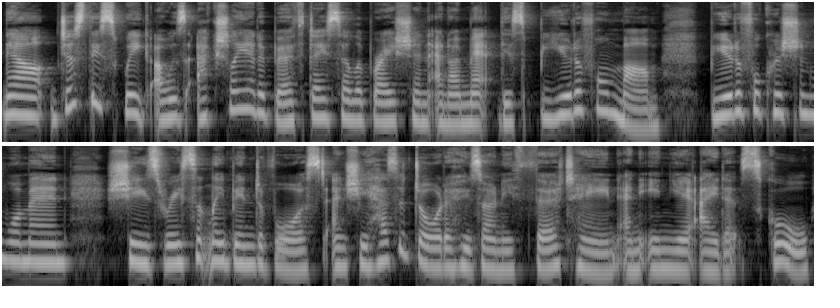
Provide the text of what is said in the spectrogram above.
Now, just this week, I was actually at a birthday celebration and I met this beautiful mum, beautiful Christian woman. She's recently been divorced and she has a daughter who's only 13 and in year eight at school.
